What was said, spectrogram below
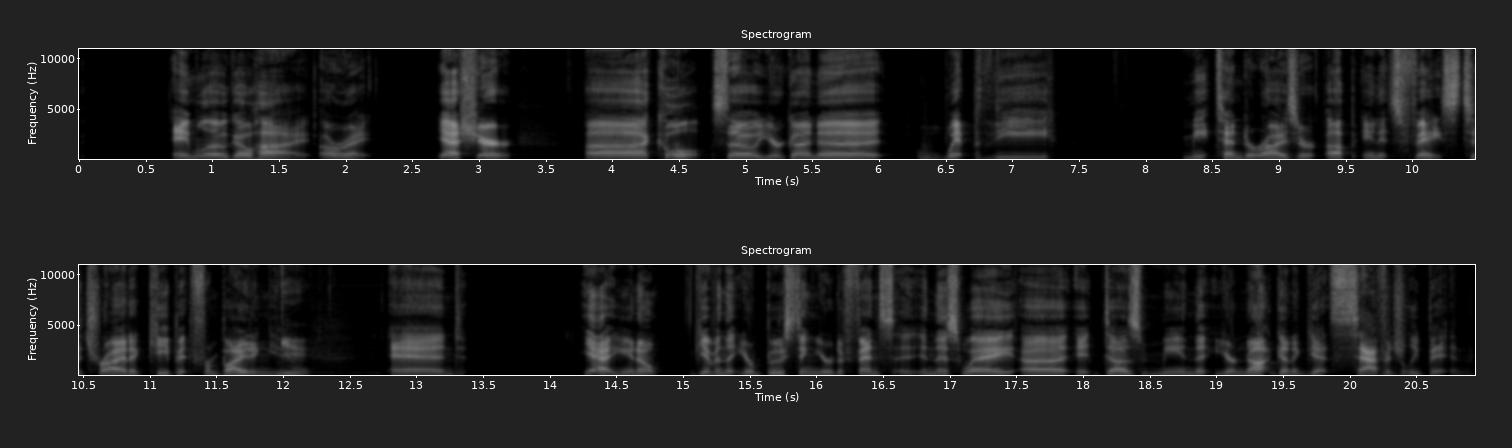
aim low, go high. All right. Yeah, sure. Uh, cool. So you're gonna whip the meat tenderizer up in its face to try to keep it from biting you. yeah. And yeah, you know, given that you're boosting your defense in this way, uh, it does mean that you're not going to get savagely bitten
